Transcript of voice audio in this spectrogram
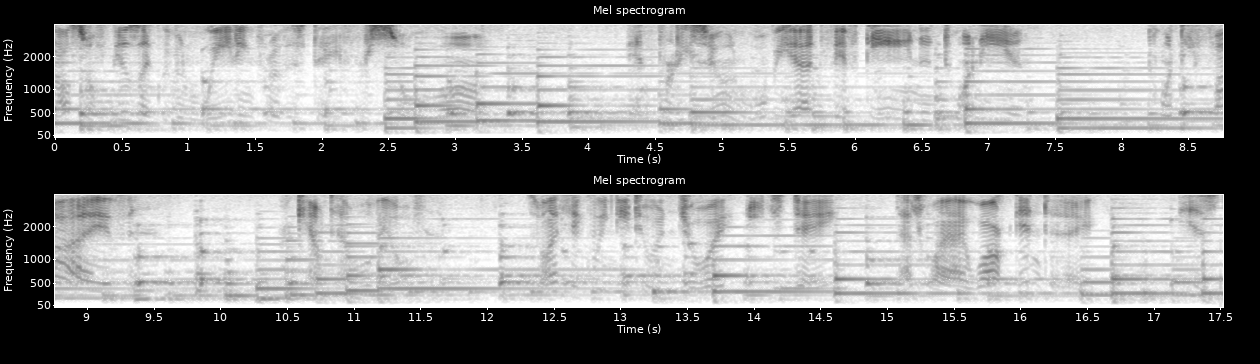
also feels like we've been waiting for this day for so long. And pretty soon we'll be at 15 and 20 and 25, and our countdown will be over. So I think we need to enjoy each day. That's why I walked in today. Is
